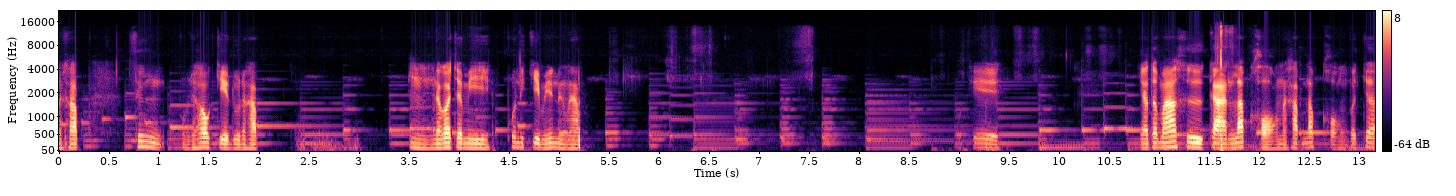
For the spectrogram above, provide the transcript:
นะครับ ซึ่งผมจะเข้าเกมดูนะครับ อืมแล้วก็จะมีพูดในเกมนิดหนึ่งนะครับ เคอย่างต่อมาคือการรับของนะครับรับของก็จะ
